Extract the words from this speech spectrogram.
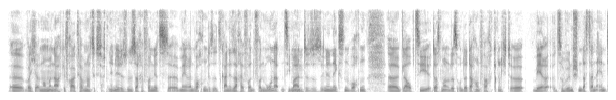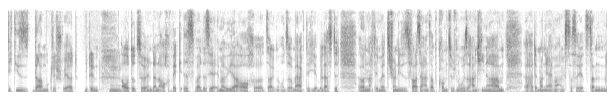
äh, weil ich ja nochmal nachgefragt habe und hat sie gesagt, nee, nee, das ist eine Sache von jetzt äh, mehreren Wochen. Das ist jetzt keine Sache von, von Monaten. Sie meint, mhm. das ist in den nächsten Wochen, äh, glaubt sie, dass man das unter Dach und Fach kriegt, äh, wäre zu wünschen dass dann endlich dieses Damoklesschwert mit den mhm. Autozöllen dann auch weg ist, weil das ja immer wieder auch äh, sagen unsere Märkte hier belastet. Und nachdem wir jetzt schon dieses Phase 1 Abkommen zwischen USA und China haben, äh, hatte man ja immer Angst, dass er jetzt dann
